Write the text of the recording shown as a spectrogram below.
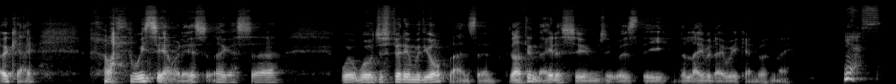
okay, we see how it is. I guess uh, we'll, we'll just fit in with your plans then." Because I think they'd assumed it was the the Labor Day weekend, wouldn't they? Yes,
